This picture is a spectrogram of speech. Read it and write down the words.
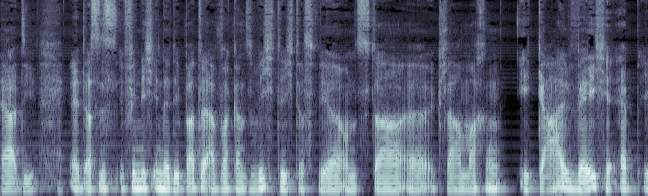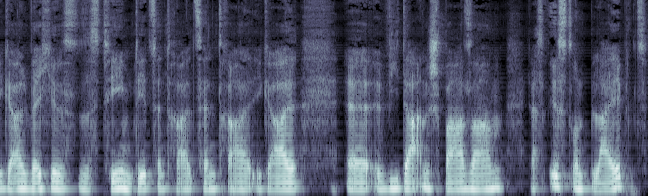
Ja, die, äh, das ist, finde ich, in der Debatte einfach ganz wichtig, dass wir uns da äh, klar machen, egal welche App, egal welches System, dezentral, zentral, egal äh, wie datensparsam, das ist und bleibt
